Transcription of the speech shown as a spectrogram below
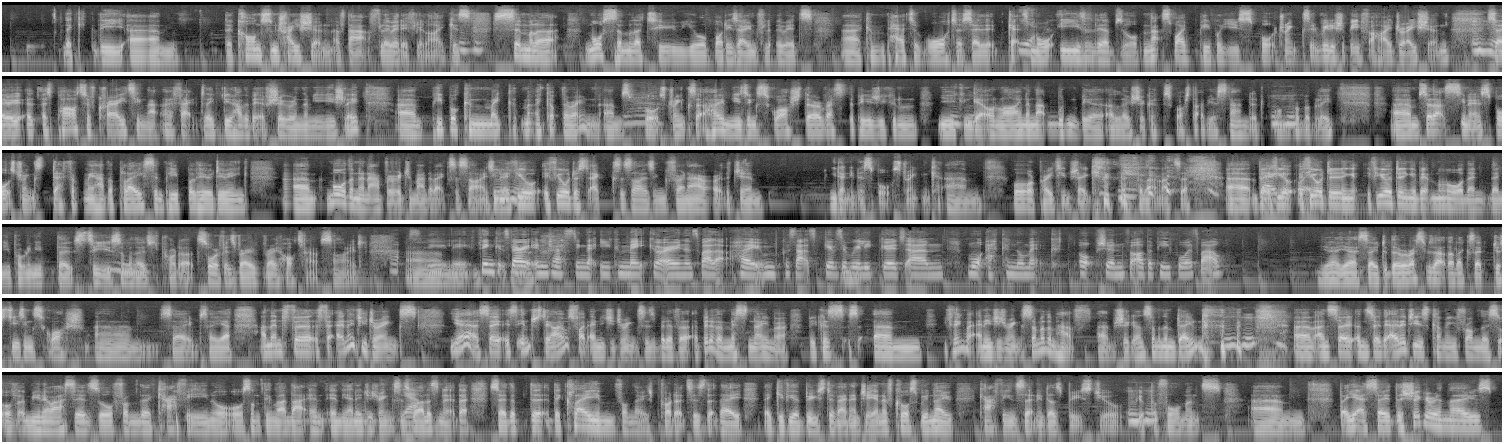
the the um, the concentration of that fluid, if you like, is similar, more similar to your body's own fluids uh, compared to water, so that it gets Yeah. more easily absorbed. And that's why people use sport drinks. It really should be for hydration. So, as part of creating that effect, they do have a bit of sugar in them usually. Um, people can make make up their own um, Yeah. sports drinks at home using squash. There are recipes you can you can get online, and that wouldn't be a, a low sugar squash. That'd be a standard one probably. Um, so that's you know sports drinks definitely have a place in people who are doing um, more than an average amount of exercise. You know, if you're if you're just exercising for an hour at the gym. You don't need a sports drink um, or a protein shake for that matter. Uh, but if you're if you're doing if you're doing a bit more, then then you probably need those to use some Mm. of those products, or if it's very very hot outside. Absolutely. Um, I think it's very interesting that you can make your own as well at home because that gives a really good, um, more economic option for other people as well. Yeah, yeah. So there are recipes out there, like I said, just using squash. Um, so, so yeah. And then for, for energy drinks, yeah. So it's interesting. I always find energy drinks is a bit of a, a bit of a misnomer because um, if you think about energy drinks, some of them have um, sugar and some of them don't. Mm-hmm. um, and so and so the energy is coming from the sort of amino acids or from the caffeine or, or something like that in, in the energy drinks as Yeah. well, isn't it? That, so the, the the claim from those products is that they they give you a boost of energy, and of course we know caffeine certainly does boost your your performance. Um, but yeah, so the sugar in those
